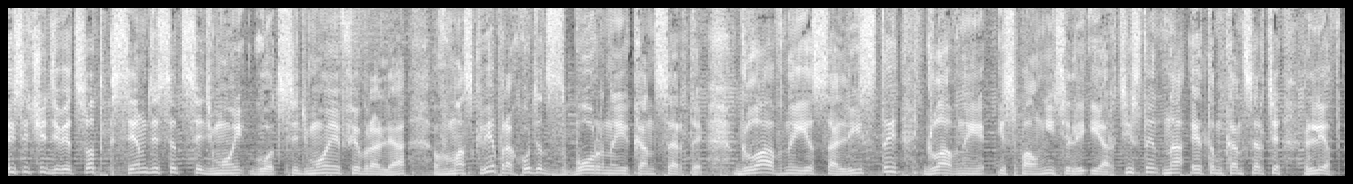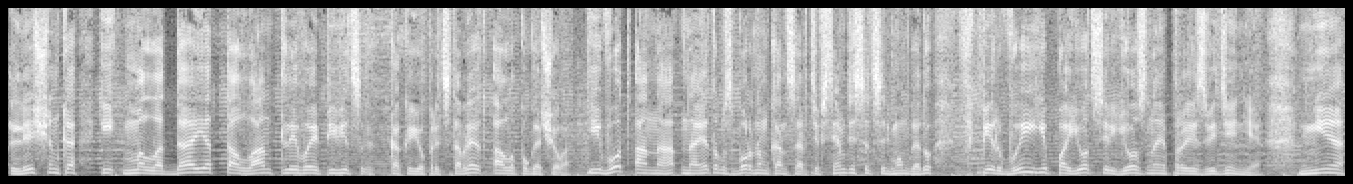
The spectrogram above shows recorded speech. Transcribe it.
1977 год, 7 февраля, в Москве проходят сборные концерты. Главные солисты, главные исполнители и артисты на этом концерте Лев Лещенко и молодая талантливая певица, как ее представляют, Алла Пугачева. И вот она на этом сборном концерте в 1977 году впервые поет серьезное произведение. Не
